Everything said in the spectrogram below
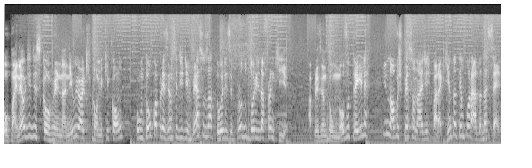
O painel de Discovery na New York Comic Con contou com a presença de diversos atores e produtores da franquia, apresentou um novo trailer e novos personagens para a quinta temporada da série.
